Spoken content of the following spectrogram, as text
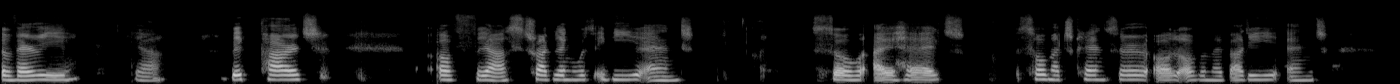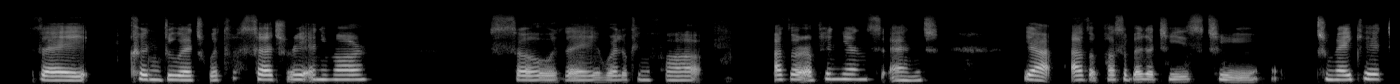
a very yeah big part of yeah struggling with eb and so i had so much cancer all over my body and they couldn't do it with surgery anymore. So they were looking for other opinions and yeah other possibilities to to make it.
